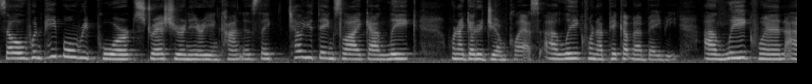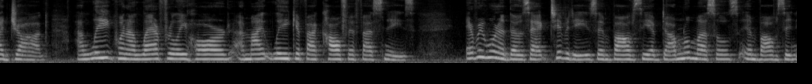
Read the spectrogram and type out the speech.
So when people report stress urinary incontinence, they tell you things like I leak when I go to gym class, I leak when I pick up my baby, I leak when I jog, I leak when I laugh really hard, I might leak if I cough, if I sneeze. Every one of those activities involves the abdominal muscles, involves an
